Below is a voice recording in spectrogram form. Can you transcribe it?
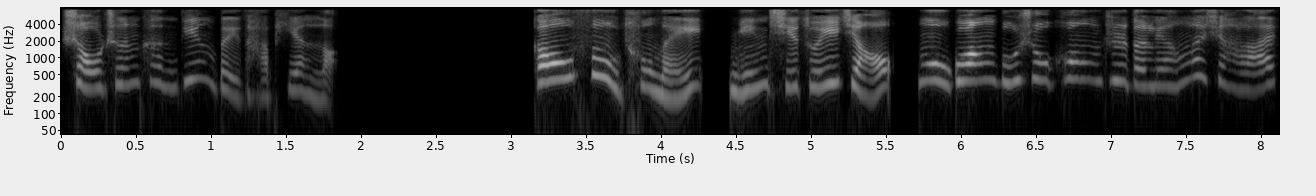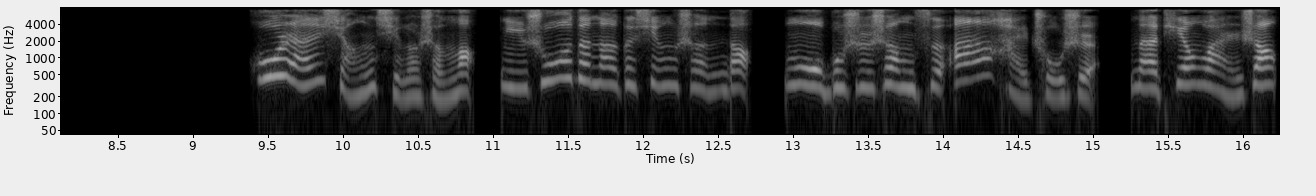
少晨肯定被他骗了。高富蹙眉，抿起嘴角，目光不受控制的凉了下来。忽然想起了什么，你说的那个姓沈的，莫不是上次安海出事那天晚上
